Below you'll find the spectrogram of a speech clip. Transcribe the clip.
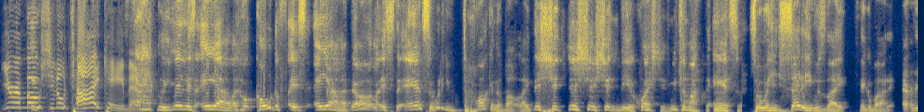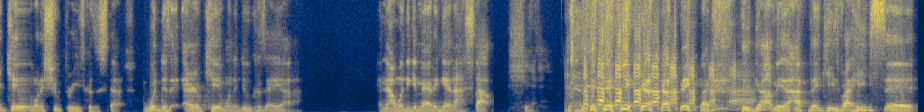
your emotional tie came out. Exactly, man. It's AI. Like cold the face AI, dog. Like it's the answer. What are you talking about? Like this shit, this shit shouldn't be a question. We talking about the answer. So when he said it, he was like, think about it. Every kid want to shoot threes because of Steph. What does every kid want to do because of AI? And now when they get mad again, I stop. Shit. You know I mean? Like, he got me. I think he's right. He said,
